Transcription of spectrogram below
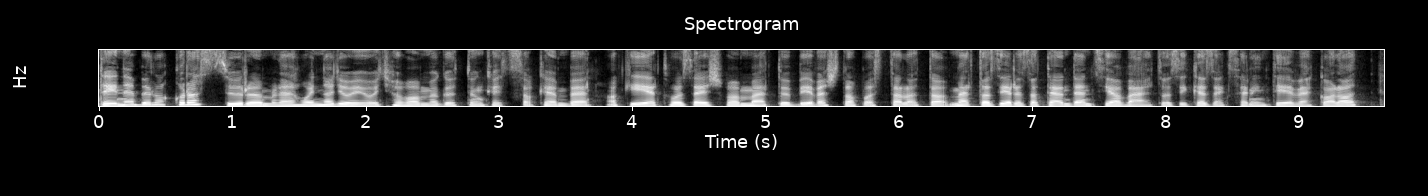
De én ebből akkor azt szűröm le, hogy nagyon jó, hogyha van mögöttünk egy szakember, aki ért hozzá, és van már több éves tapasztalata, mert azért ez a tendencia változik ezek szerint évek alatt,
